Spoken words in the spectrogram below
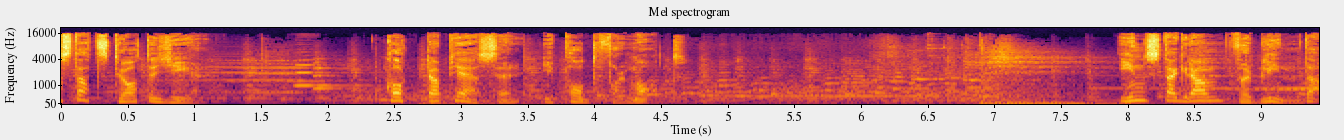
stadsteater ger Korta pjäser i poddformat. Instagram för blinda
